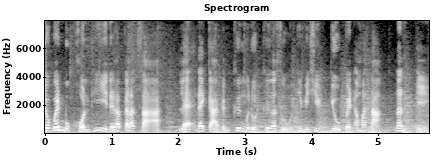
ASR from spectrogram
ยกเว้นบุคคลที่ได้รับการรักษา และได้กลายเป็นครึ่งมนุษย์ครึ่งอสูรที่มีชีวิตอยู่เป็นอมตะนั่นเอง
